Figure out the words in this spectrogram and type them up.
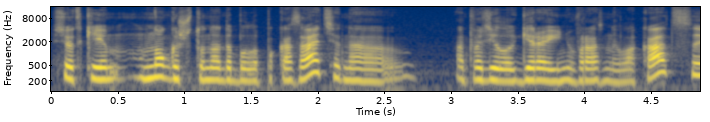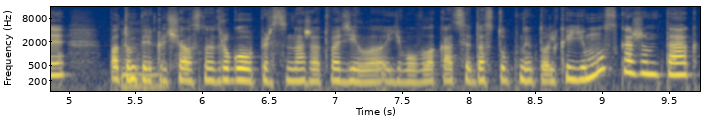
все-таки много что надо было показать. Она отводила героиню в разные локации, потом mm-hmm. переключалась на другого персонажа, отводила его в локации, доступные только ему, скажем так,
